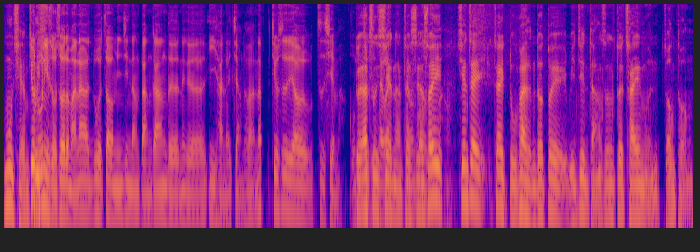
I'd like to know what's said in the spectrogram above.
目前就如你所说的嘛。那如果照民进党党纲的那个意涵来讲的话，那就是要制宪嘛。对，要制宪呢，就是、啊、所以现在在独派很多对民进党甚至对蔡英文总统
